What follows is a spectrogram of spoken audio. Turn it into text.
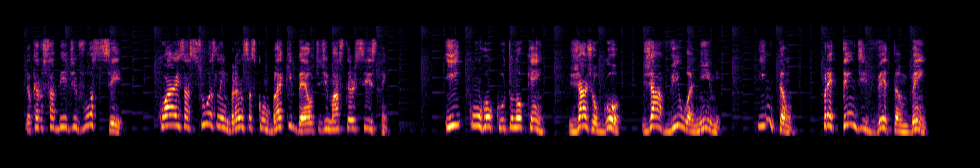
Eu quero saber de você. Quais as suas lembranças com Black Belt de Master System? E com Hokuto no Ken? Já jogou? Já viu o anime? E então, pretende ver também?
